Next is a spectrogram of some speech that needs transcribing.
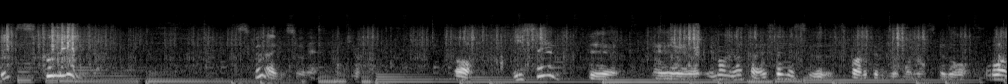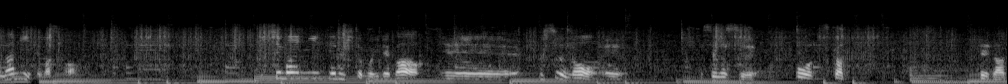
え、少ねえみたい。少ないですよね。あ、2000って、えー、今皆さん SNS 使われてると思いますけど、これは何人いてますか？1万人いてる人もいれば、えー、複数の、えー、SNS を使ってだっ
